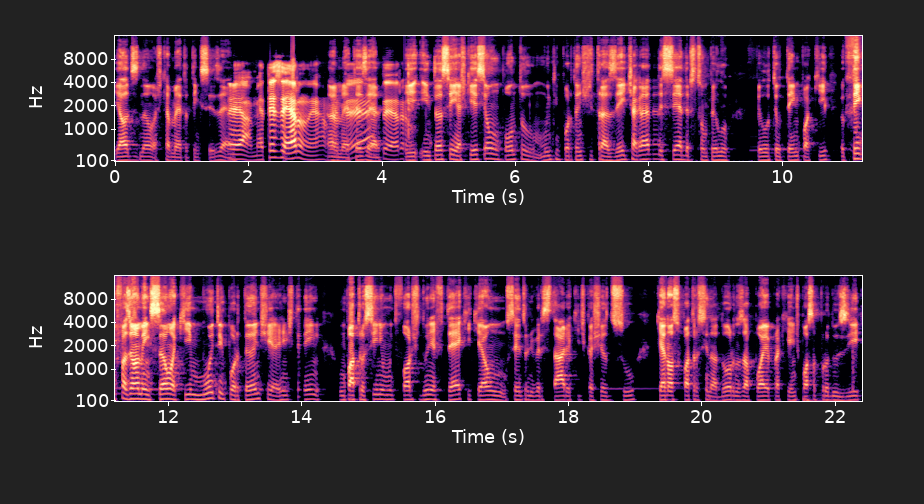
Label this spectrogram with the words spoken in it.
E ela diz, não, acho que a meta tem que ser zero. É, a meta é zero, né? A, a meta, meta, é, é zero. zero. E, então, assim, acho que esse é um ponto muito importante de trazer e te agradecer, Ederson, pelo, pelo teu tempo aqui. Eu tenho que fazer uma menção aqui muito importante. A gente tem um patrocínio muito forte do Uniftec, que é um centro universitário aqui de Caxias do Sul, que é nosso patrocinador, nos apoia para que a gente possa produzir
